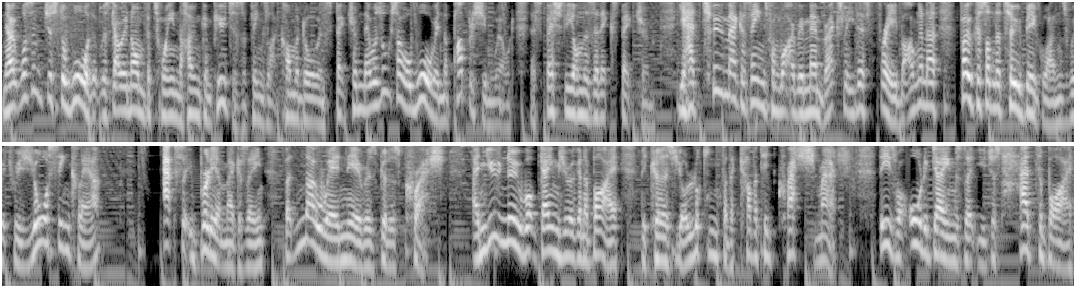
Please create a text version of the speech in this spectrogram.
Now, it wasn't just a war that was going on between the home computers of things like Commodore and Spectrum, there was also a war in the publishing world, especially on the ZX Spectrum. You had two magazines from what I remember, actually there's three, but I'm going to focus on the two big ones, which was Your Sinclair, absolutely brilliant magazine, but nowhere near as good as Crash and you knew what games you were going to buy because you're looking for the coveted Crash Smash. These were all the games that you just had to buy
